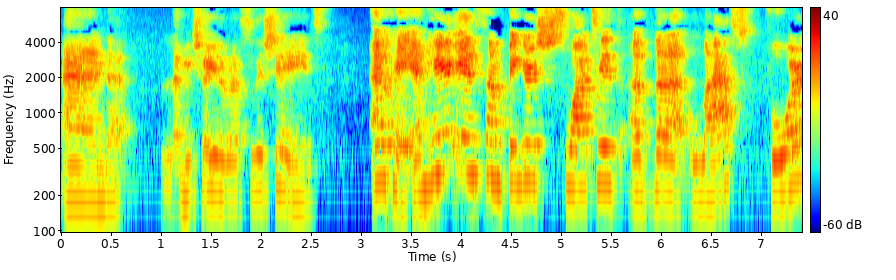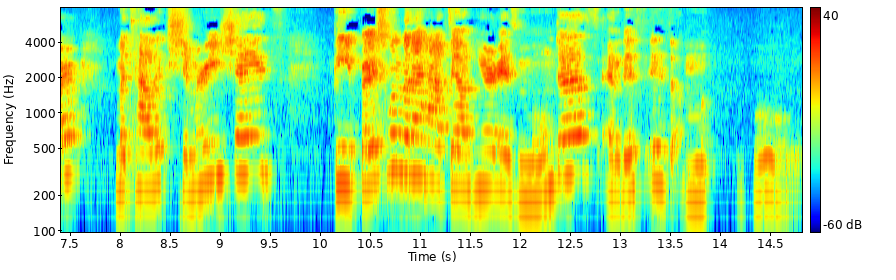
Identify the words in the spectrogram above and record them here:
And let me show you the rest of the shades. Okay, and here is some finger swatches of the last four metallic shimmery shades. The first one that I have down here is Moon Dust, and this is, ooh,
